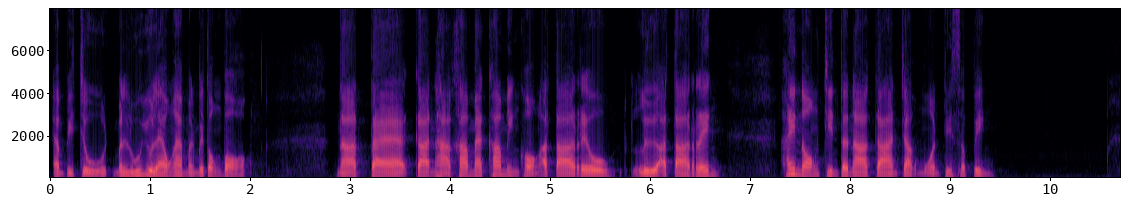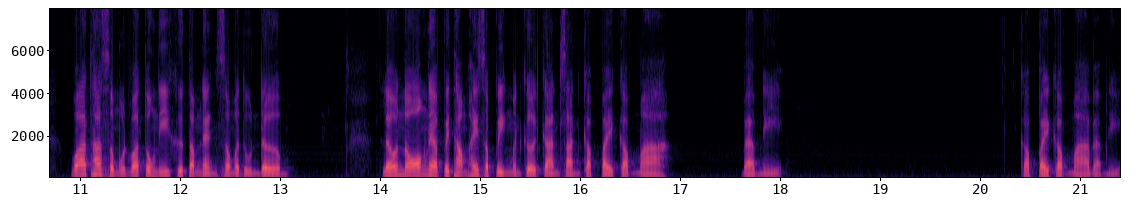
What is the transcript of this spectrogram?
แอมพลิจูดมันรู้อยู่แล้วไงมันไม่ต้องบอกนะแต่การหาค่าแม็กค่ามินของอัตราเร็ว หรืออัตราเร่ง ให้น้องจินตนาการจากมวลติดสปริง ว่าถ้าสมมติว่าตรงนี้คือตำแหน่งสมดุลเดิม แล้วน้องเนี่ยไปทำให้สปริงมันเกิดการสั่นกลับไปกลับมาแบบนี้ กลับไปกลับมาแบบนี้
